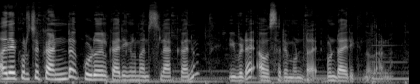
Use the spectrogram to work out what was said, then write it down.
അതിനെക്കുറിച്ച് കണ്ട് കൂടുതൽ കാര്യങ്ങൾ മനസ്സിലാക്കാനും ഇവിടെ അവസരമുണ്ടായി ഉണ്ടായിരിക്കുന്നതാണ്.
